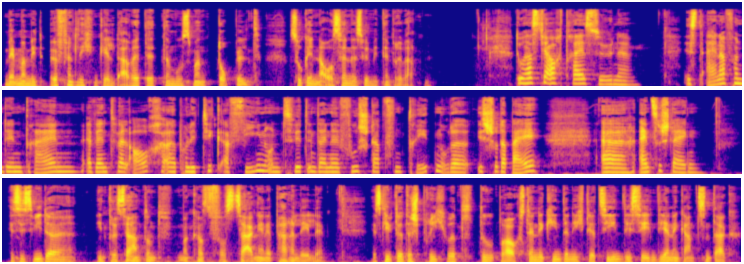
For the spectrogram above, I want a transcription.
wenn man mit öffentlichem Geld arbeitet, dann muss man doppelt so genau sein als wir mit dem privaten. Du hast ja auch drei Söhne. Ist einer von den dreien eventuell auch äh, politikaffin und wird in deine Fußstapfen treten oder ist schon dabei äh, einzusteigen? Es ist wieder interessant und man kann fast sagen eine Parallele. Es gibt ja das Sprichwort, du brauchst deine Kinder nicht erziehen, die sehen dir einen ganzen Tag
